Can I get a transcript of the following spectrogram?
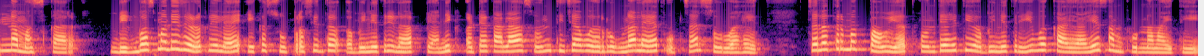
नमस्कार. बिग बॉसमध्ये झळकलेल्या एका सुप्रसिद्ध अभिनेत्रीला पॅनिक अटॅक आला असून तिच्यावर रुग्णालयात उपचार सुरू आहेत. चला तर मग पाहूयात कोणती आहे ती अभिनेत्री व काय आहे संपूर्ण माहिती.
